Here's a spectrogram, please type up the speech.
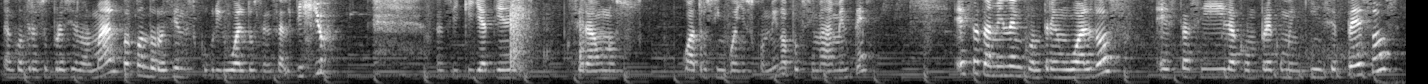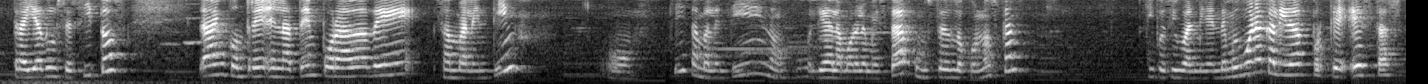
la encontré a su precio normal, fue cuando recién descubrí Waldos en Saltillo. Así que ya tiene, será unos 4 o 5 años conmigo aproximadamente. Esta también la encontré en Waldos. Esta sí la compré como en 15 pesos. Traía dulcecitos. La encontré en la temporada de San Valentín. O, sí, San Valentín o, el Día del Amor y la Amistad, como ustedes lo conozcan. Y pues igual, miren, de muy buena calidad porque estas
